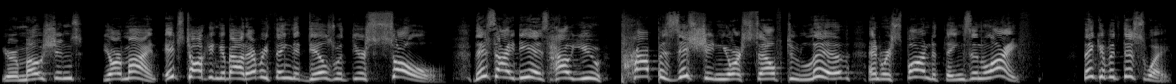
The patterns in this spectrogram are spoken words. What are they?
your emotions, your mind. It's talking about everything that deals with your soul. This idea is how you proposition yourself to live and respond to things in life. Think of it this way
